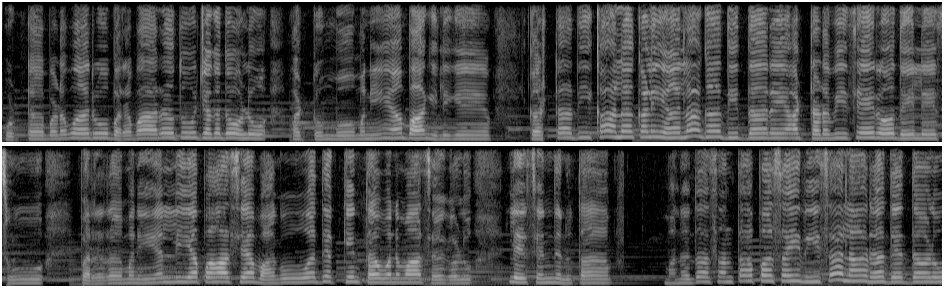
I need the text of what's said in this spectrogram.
ಹುಟ್ಟ ಬಡವರು ಬರಬಾರದು ಜಗದೋಳು ಅಟ್ಟುಂಬು ಮನೆಯ ಬಾಗಿಲಿಗೆ. ಕಷ್ಟದಿ ಕಾಲ ಕಳೆಯಲಾಗದಿದ್ದರೆ ಅಟ್ಟಡವಿ ಸೇರೋದೇ ಲೇಸು ಪರರ ಮನೆಯಲ್ಲಿ ಅಪಹಾಸ್ಯವಾಗುವುದಕ್ಕಿಂತ ವನವಾಸಗಳು ಲೇಸೆಂದೆನುತ್ತ ಮನದ ಸಂತಾಪ ಸೈರಿಸಲಾರದೆದ್ದಳು.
